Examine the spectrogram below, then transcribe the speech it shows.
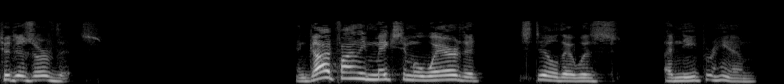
to deserve this. And God finally makes him aware that still there was a need for him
